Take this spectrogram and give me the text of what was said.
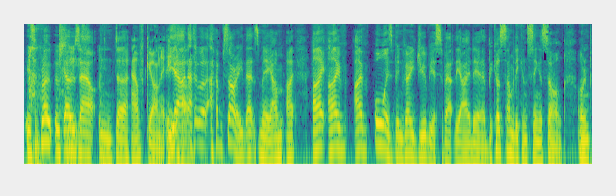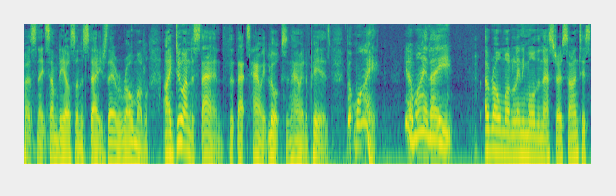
It's a bloke who goes Please. out and. Uh, Alf Garnett. eat your yeah, no, well, I'm sorry. That's me. I'm, I, I, I've, I've always been very dubious about the idea because somebody can sing a song or impersonate somebody else on a stage. They're a role model. I do understand that that's how it looks and how it appears, but why? You know, why are they a role model any more than astroscientists?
